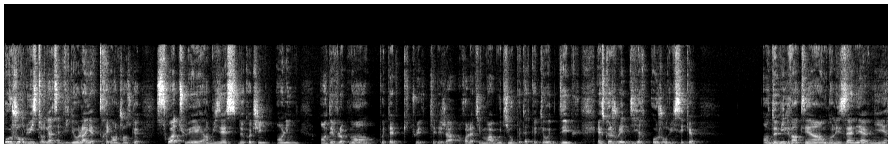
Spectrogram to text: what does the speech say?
Aujourd'hui, si tu regardes cette vidéo-là, il y a de très grandes chances que soit tu es un business de coaching en ligne en développement, peut-être que tu es, déjà relativement abouti ou peut-être que tu es au début. Et ce que je voulais te dire aujourd'hui, c'est que en 2021 ou dans les années à venir,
